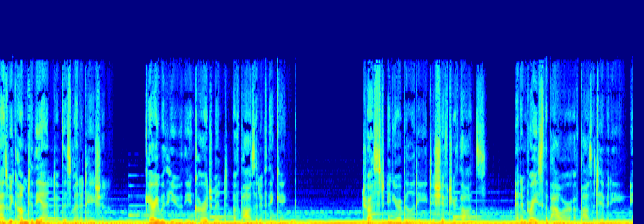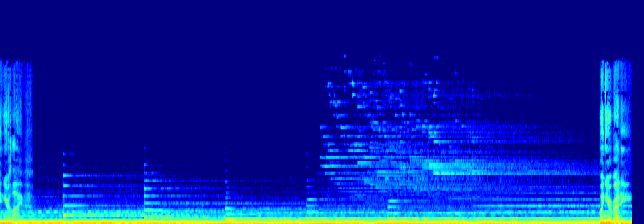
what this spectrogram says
As we come to the end of this meditation, carry with you the encouragement of positive thinking. Trust in your ability to shift your thoughts and embrace the power of positivity in your life. When you're ready,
